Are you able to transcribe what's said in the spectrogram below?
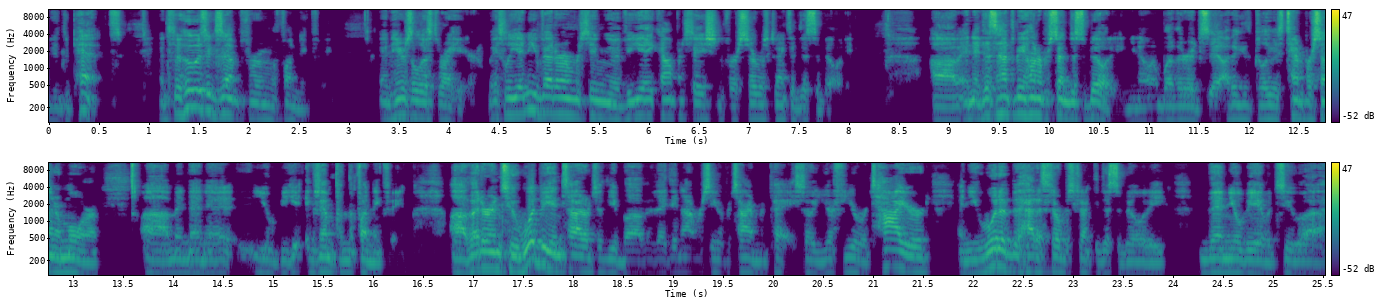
It depends. And so, who is exempt from a funding fee? And here's a list right here. Basically, any veteran receiving a VA compensation for a service-connected disability. Um, and it doesn't have to be 100% disability, you know, whether it's, I think, it's 10% or more, um, and then it, you'll be exempt from the funding fee. Uh, veterans who would be entitled to the above if they did not receive a retirement pay. So if you're retired and you would have had a service-connected disability, then you'll be able to uh,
